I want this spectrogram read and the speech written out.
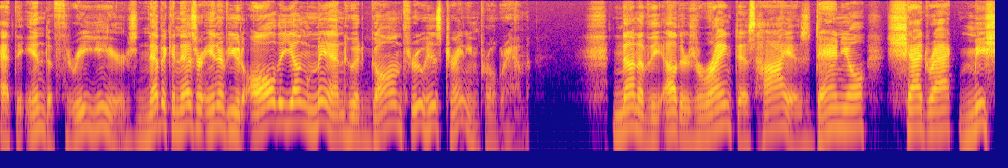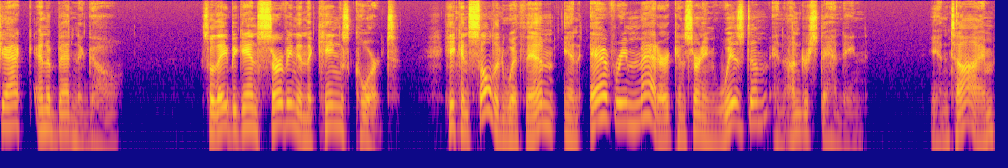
At the end of three years, Nebuchadnezzar interviewed all the young men who had gone through his training program. None of the others ranked as high as Daniel, Shadrach, Meshach, and Abednego. So they began serving in the king's court. He consulted with them in every matter concerning wisdom and understanding. In time,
